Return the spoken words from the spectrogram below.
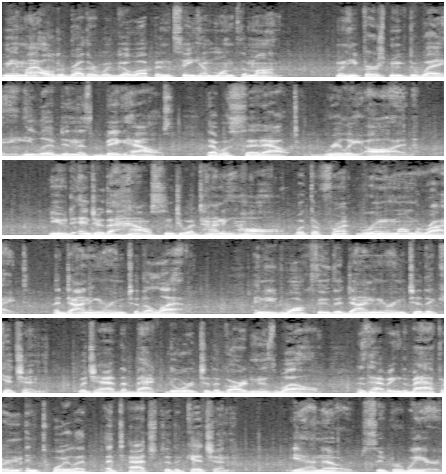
Me and my older brother would go up and see him once a month. When he first moved away, he lived in this big house that was set out really odd. You'd enter the house into a tiny hall with the front room on the right, a dining room to the left, and you'd walk through the dining room to the kitchen, which had the back door to the garden as well as having the bathroom and toilet attached to the kitchen. Yeah, no, super weird.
